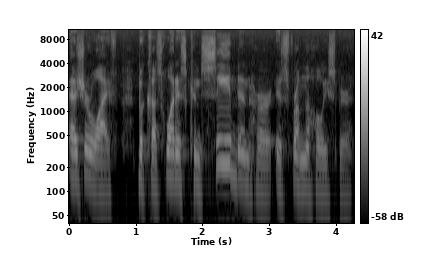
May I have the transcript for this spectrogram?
as your wife because what is conceived in her is from the Holy Spirit.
